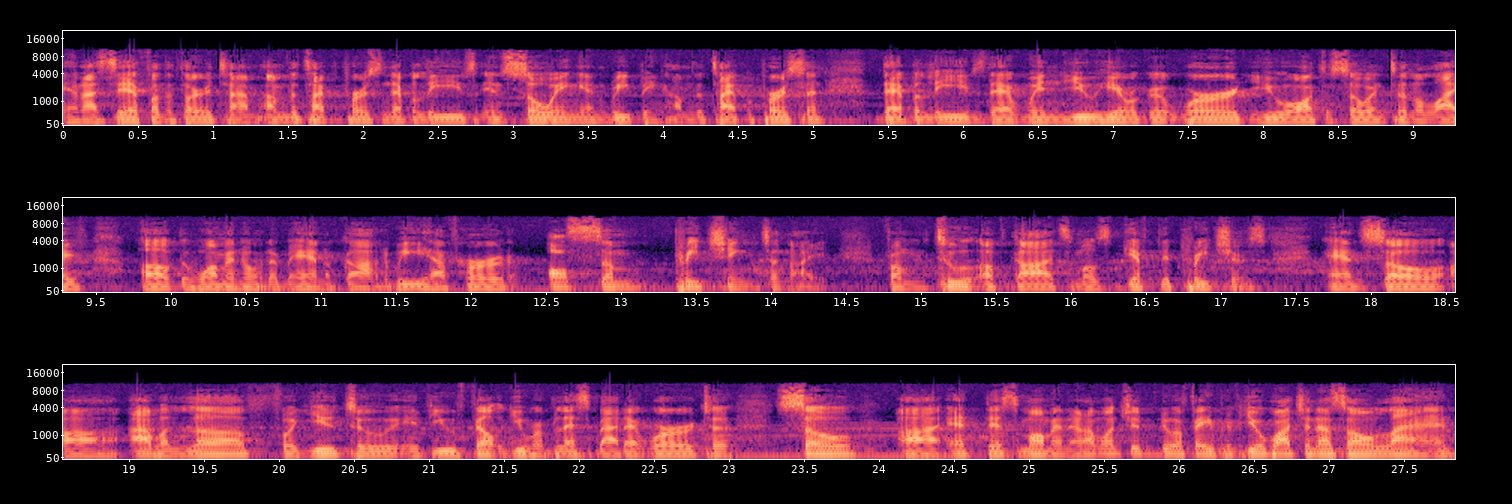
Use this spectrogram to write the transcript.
and I say it for the third time. I'm the type of person that believes in sowing and reaping. I'm the type of person that believes that when you hear a good word, you ought to sow into the life of the woman or the man of God. We have heard awesome preaching tonight from two of God's most gifted preachers. And so uh, I would love for you to, if you felt you were blessed by that word, to sow uh, at this moment. And I want you to do a favor. If you're watching us online,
